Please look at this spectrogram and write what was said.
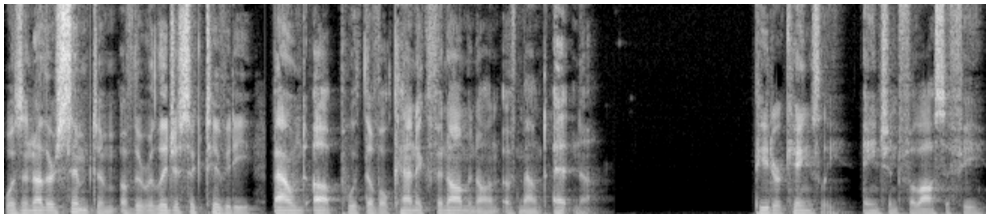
was another symptom of the religious activity bound up with the volcanic phenomenon of Mount Etna. Peter Kingsley, Ancient Philosophy,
